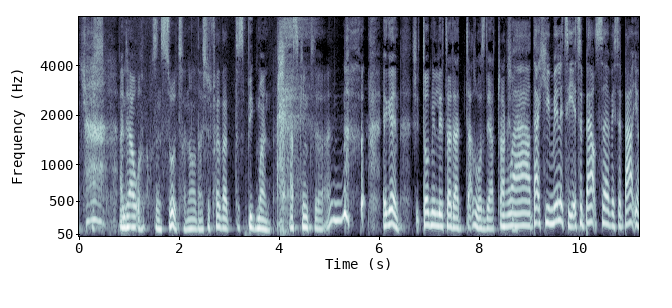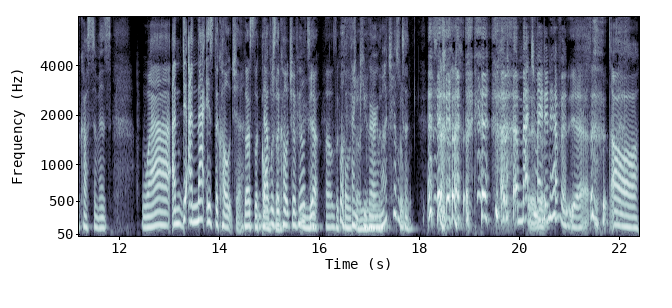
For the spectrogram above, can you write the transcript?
Was- and I was, I was in suits and all that. She felt that this big man asking to. And again, she told me later that that was the attraction. Wow, that humility. It's about service, about your customers. Wow. And and that is the culture. That's the culture. That was the culture of Hilton. Yeah, that was the well, culture. Thank you know, very that- much, so- Hilton. a, a match made in heaven. yeah. Oh,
